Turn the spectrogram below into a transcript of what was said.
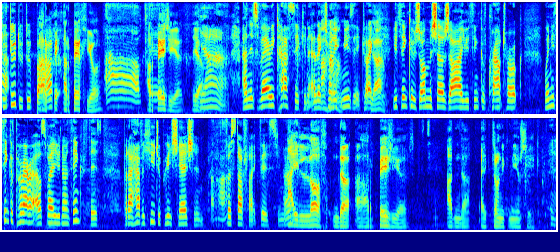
do do do do Bach. Arpe- arpegios. Ah, okay. Arpeggia. Yeah. Yeah, and it's very classic in electronic Uh-huh. music. Like Yeah. you think of Jean-Michel Jarre, you think of Krautrock. When you think of Pereira elsewhere, you don't think of this. But I have a huge appreciation Uh-huh. for stuff like this. You know. I love the arpeggios and the electronic music. yeah.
